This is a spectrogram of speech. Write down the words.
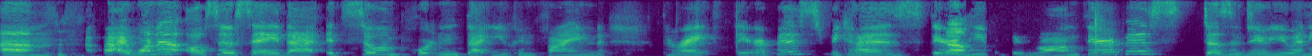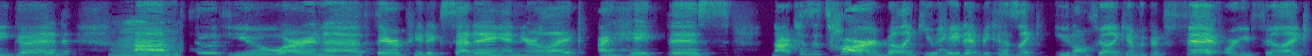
Um, but I want to also say that it's so important that you can find the right therapist because therapy yeah. with the wrong therapist doesn't do you any good. Mm. Um, so if you are in a therapeutic setting and you're like, I hate this not because it's hard, but like you hate it because like you don't feel like you have a good fit or you feel like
